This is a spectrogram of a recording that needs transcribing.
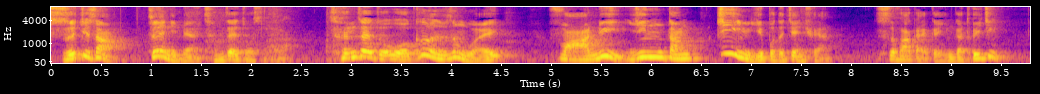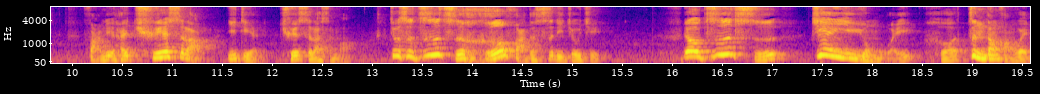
实际上，这里面存在着什么呢？存在着我个人认为，法律应当进一步的健全，司法改革应该推进。法律还缺失了一点，缺失了什么？就是支持合法的私力救济，要支持见义勇为和正当防卫。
